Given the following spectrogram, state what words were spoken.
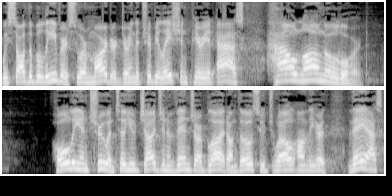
we saw the believers who are martyred during the tribulation period ask, How long, O Lord? Holy and true until you judge and avenge our blood on those who dwell on the earth. They ask,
